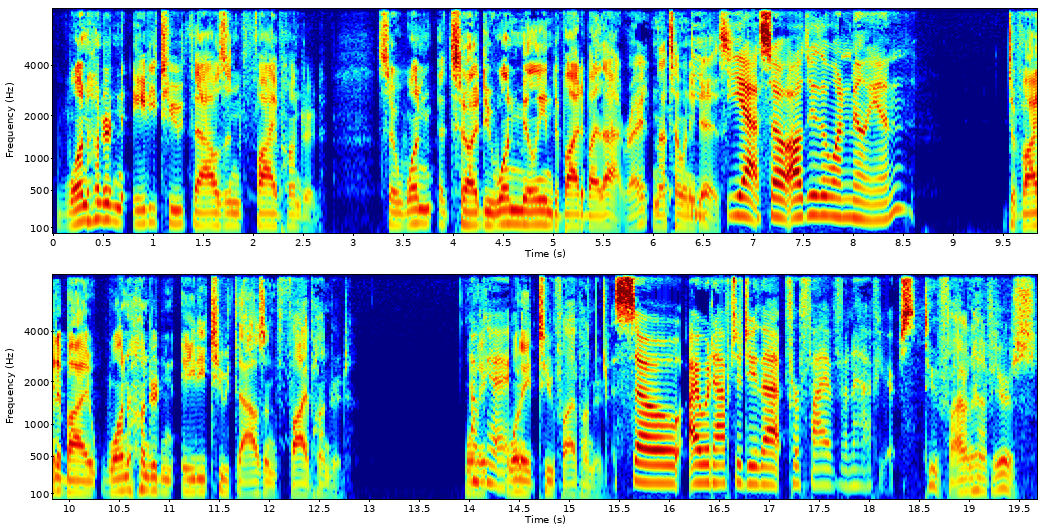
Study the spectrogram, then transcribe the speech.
one hundred and eighty two thousand five hundred. So one so I do one million divided by that, right? And that's how many days. Yeah, so I'll do the one million. divided by 182,500. One eight- Okay. 182,500. So I would have to do that for five and a half years. Dude, five and a half years.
